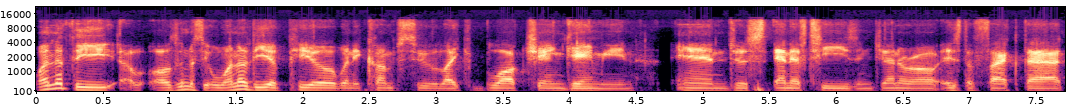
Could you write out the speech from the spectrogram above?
one of the i was going to say one of the appeal when it comes to like blockchain gaming and just nfts in general is the fact that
